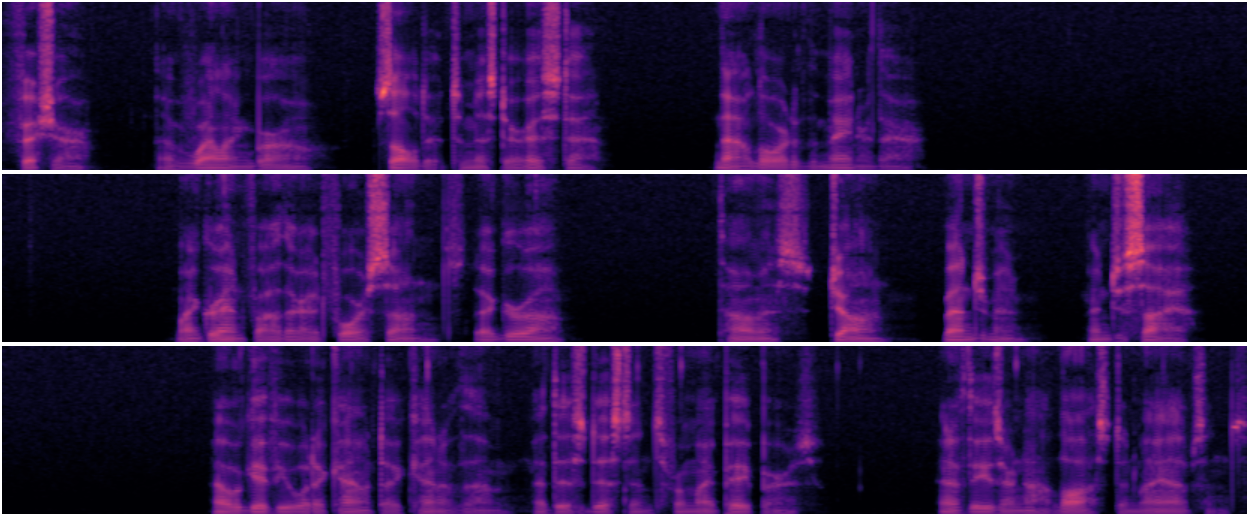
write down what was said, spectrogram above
Fisher of Wellingborough, sold it to Mr. Isted, now lord of the manor there. My grandfather had four sons that grew up Thomas, John, Benjamin, and Josiah. I will give you what account I can of them at this distance from my papers, and if these are not lost in my absence,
